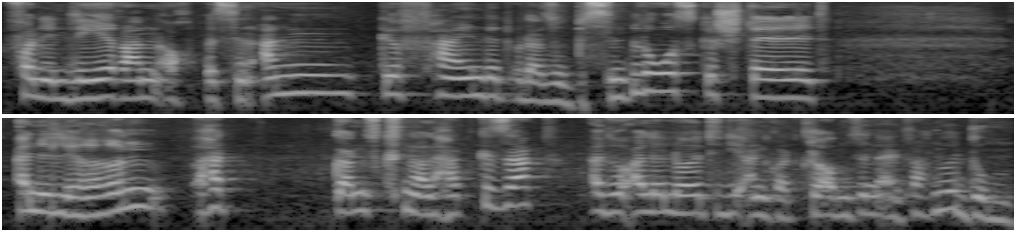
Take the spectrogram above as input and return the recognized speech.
von den Lehrern auch ein bisschen angefeindet oder so ein bisschen bloßgestellt. Eine Lehrerin hat ganz knallhart gesagt, also alle Leute, die an Gott glauben, sind einfach nur dumm.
